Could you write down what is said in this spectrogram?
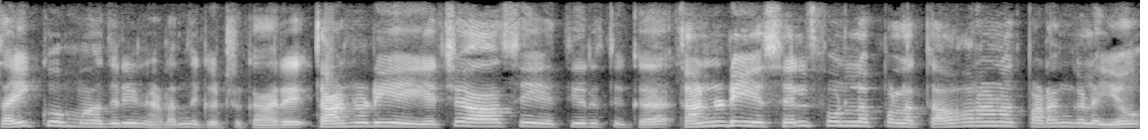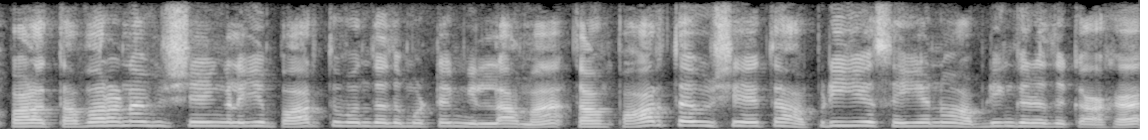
சைக்கோ மாதிரி நடந்துகிட்டு இருக்காரு தன்னுடைய எச்ச ஆசையை தீர்த்துக்க தன்னுடைய செல்போன்ல பல தவறான படங்களையும் பல தவறான விஷயங்களையும் பார்த்து வந்தது மட்டும் இல்லாம தான் பார்த்த விஷயத்தை அப்படியே செய்யணும் அப்படிங்கிறதுக்காக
